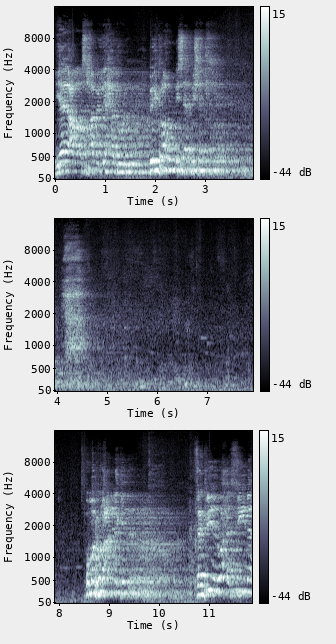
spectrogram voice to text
يا على أصحاب اللحى دول بيكرهوا النساء بشكل. هم بيقولوا عننا كده. فاكرين الواحد فينا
